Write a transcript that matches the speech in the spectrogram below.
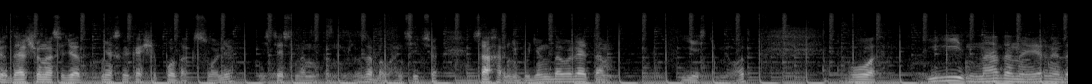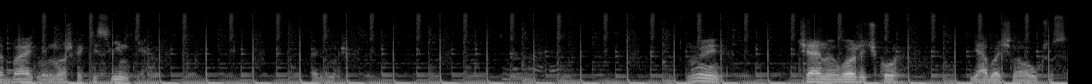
Все, дальше у нас идет несколько щепоток соли. Естественно, мы там нужно забалансить все. Сахар не будем добавлять, там есть мед. Вот. И надо, наверное, добавить немножко кислинки. Как думаешь? Ну и чайную ложечку яблочного уксуса.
